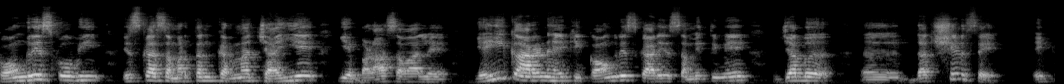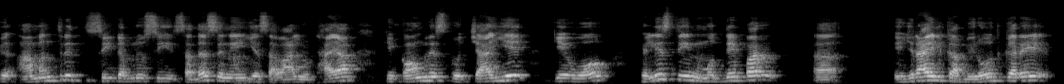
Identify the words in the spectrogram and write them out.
कांग्रेस को भी इसका समर्थन करना चाहिए? ये बड़ा सवाल है। यही कारण है कि कांग्रेस कार्य समिति में जब दक्षिण से एक आमंत्रित सीडब्ल्यूसी सदस्य ने यह सवाल उठाया कि कांग्रेस को चाहिए कि वो फिलिस्तीन मुद्दे पर इजराइल का विरोध करे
